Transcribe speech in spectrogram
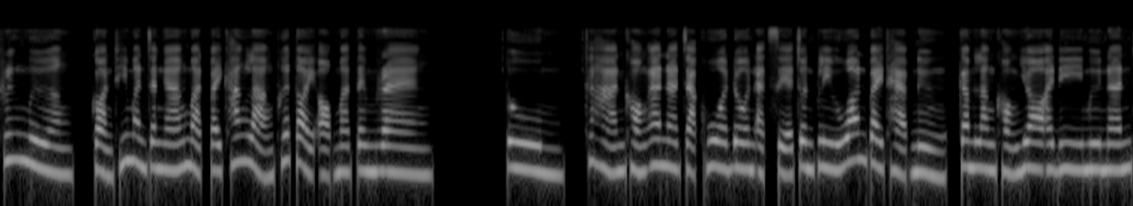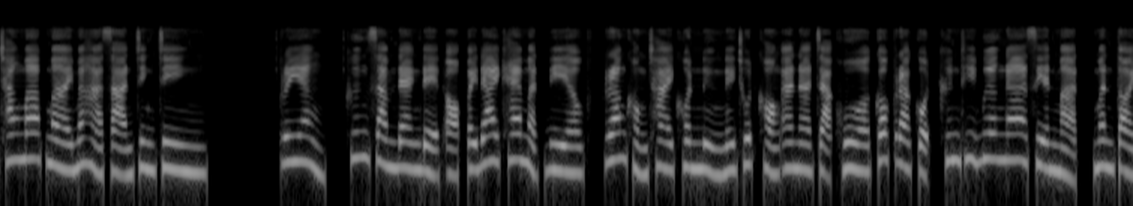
ครึ่งเมือง ก่อนที่มันจะง้างหมัดไปข้างหลังเพื่อต่อยออกมาเต็มแรง ตูม ทหารของอาณาจักรฮัวโดนอัดเสียจนปลิวว่อนไปแถบหนึ่ง กำลังของยออดีมือนั้นช่างมากมายมหาศาลจริง ๆ เปรี้ยงพึ่งซำแดงเดชออกไปได้แค่หมัดเดียว ร่างของชายคนหนึ่งในชุดของอาณาจักรฮัวก็ปรากฏขึ้นที่เบื้องหน้าเซียนหมัด มันต่อย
